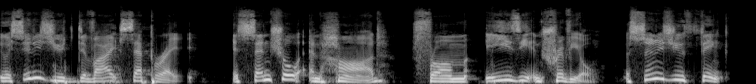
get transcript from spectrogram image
as soon as you divide, separate essential and hard from easy and trivial, as soon as you think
